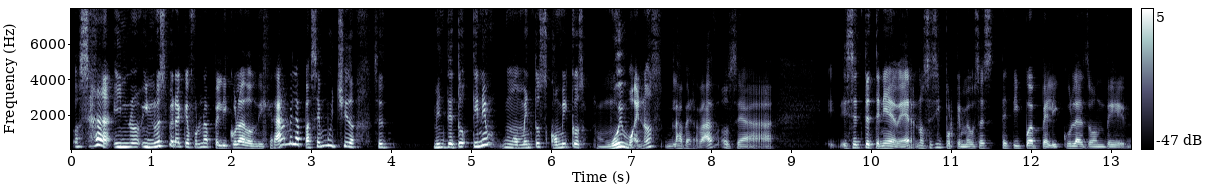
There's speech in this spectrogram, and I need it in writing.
o sea, y no, y no espera que fuera una película donde dijera, ah, me la pasé muy chido, o sea, tiene momentos cómicos muy buenos, la verdad, o sea, es entretenido de ver. No sé si porque me gusta este tipo de películas donde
